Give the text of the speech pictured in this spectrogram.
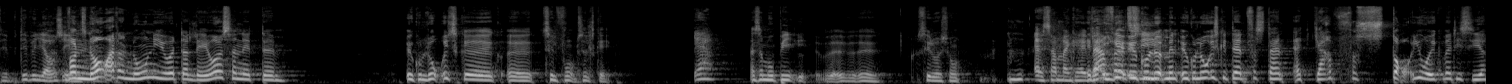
det, det vil jeg også elske. Hvornår er der nogen i øvrigt, der laver sådan et øh, økologisk øh, telefonselskab? Ja. Altså mobil øh, øh, situation. Altså, man kan i Eller hvert fald ikke økolo- sige... men økologisk i den forstand, at jeg forstår jo ikke, hvad de siger.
